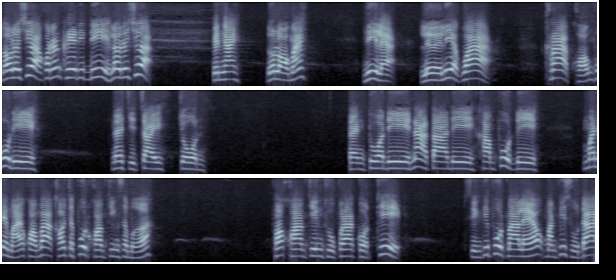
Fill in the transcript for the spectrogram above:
เราเลยเชื่อ คนนั้นเครดิตดี เราเลยเชื่อ เป็นไง โดนหลอกไหม นี่แหละ เลยเรียกว่าคราบของผู้ดีในจิตใจโจร แต่งตัวดีหน้าตาดีคำพูดดี ไม่ได้หมายความว่าเขาจะพูดความจริงเสมอ เพราะความจริงถูกปรากฏที่สิ่งที่พูดมาแล้วมันพิสูจน์ได้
